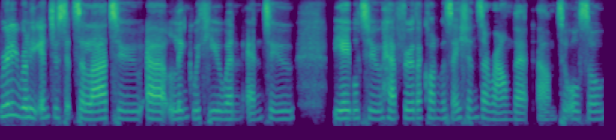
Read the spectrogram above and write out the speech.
really, really interested, Salah, to uh, link with you and, and to be able to have further conversations around that um, to also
